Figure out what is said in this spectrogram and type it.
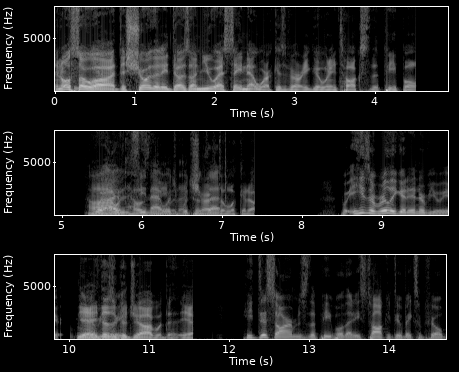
And also, uh, the show that he does on USA Network is very good when he talks to the people. Uh, Well, I haven't seen that. Which- that which show? I have that? to look it up. but he's a really good interviewer. Yeah, he does a good job with it. Yeah. he disarms the people that he's talking to, makes them feel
